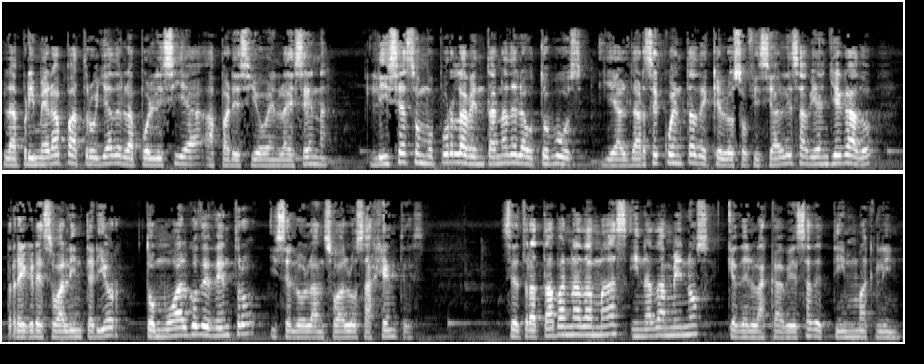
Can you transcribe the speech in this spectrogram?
la primera patrulla de la policía apareció en la escena. Lee se asomó por la ventana del autobús y al darse cuenta de que los oficiales habían llegado, regresó al interior, tomó algo de dentro y se lo lanzó a los agentes. Se trataba nada más y nada menos que de la cabeza de Tim McLean,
